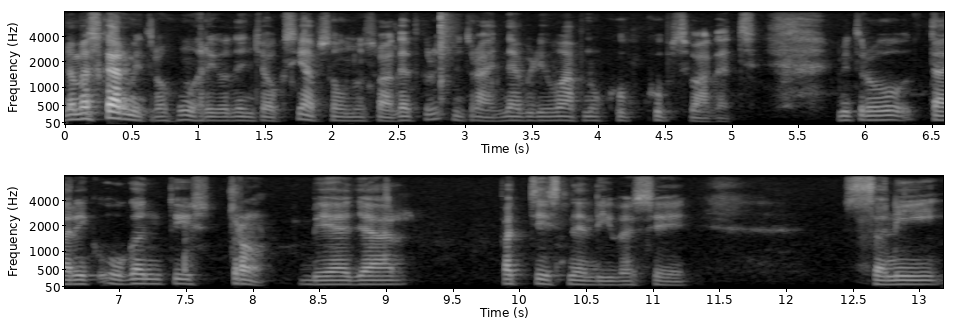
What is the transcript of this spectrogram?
નમસ્કાર મિત્રો, હું હરિવર્ધન ચોકસી, આપ સૌનું સ્વાગત કરું છું. મિત્રો, આજના વિડીયોમાં આપનું ખૂબ ખૂબ સ્વાગત છે. મિત્રો, તારીખ ઓગણત્રીસ ત્રણ બે હજાર પચીસને દિવસે શનિ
